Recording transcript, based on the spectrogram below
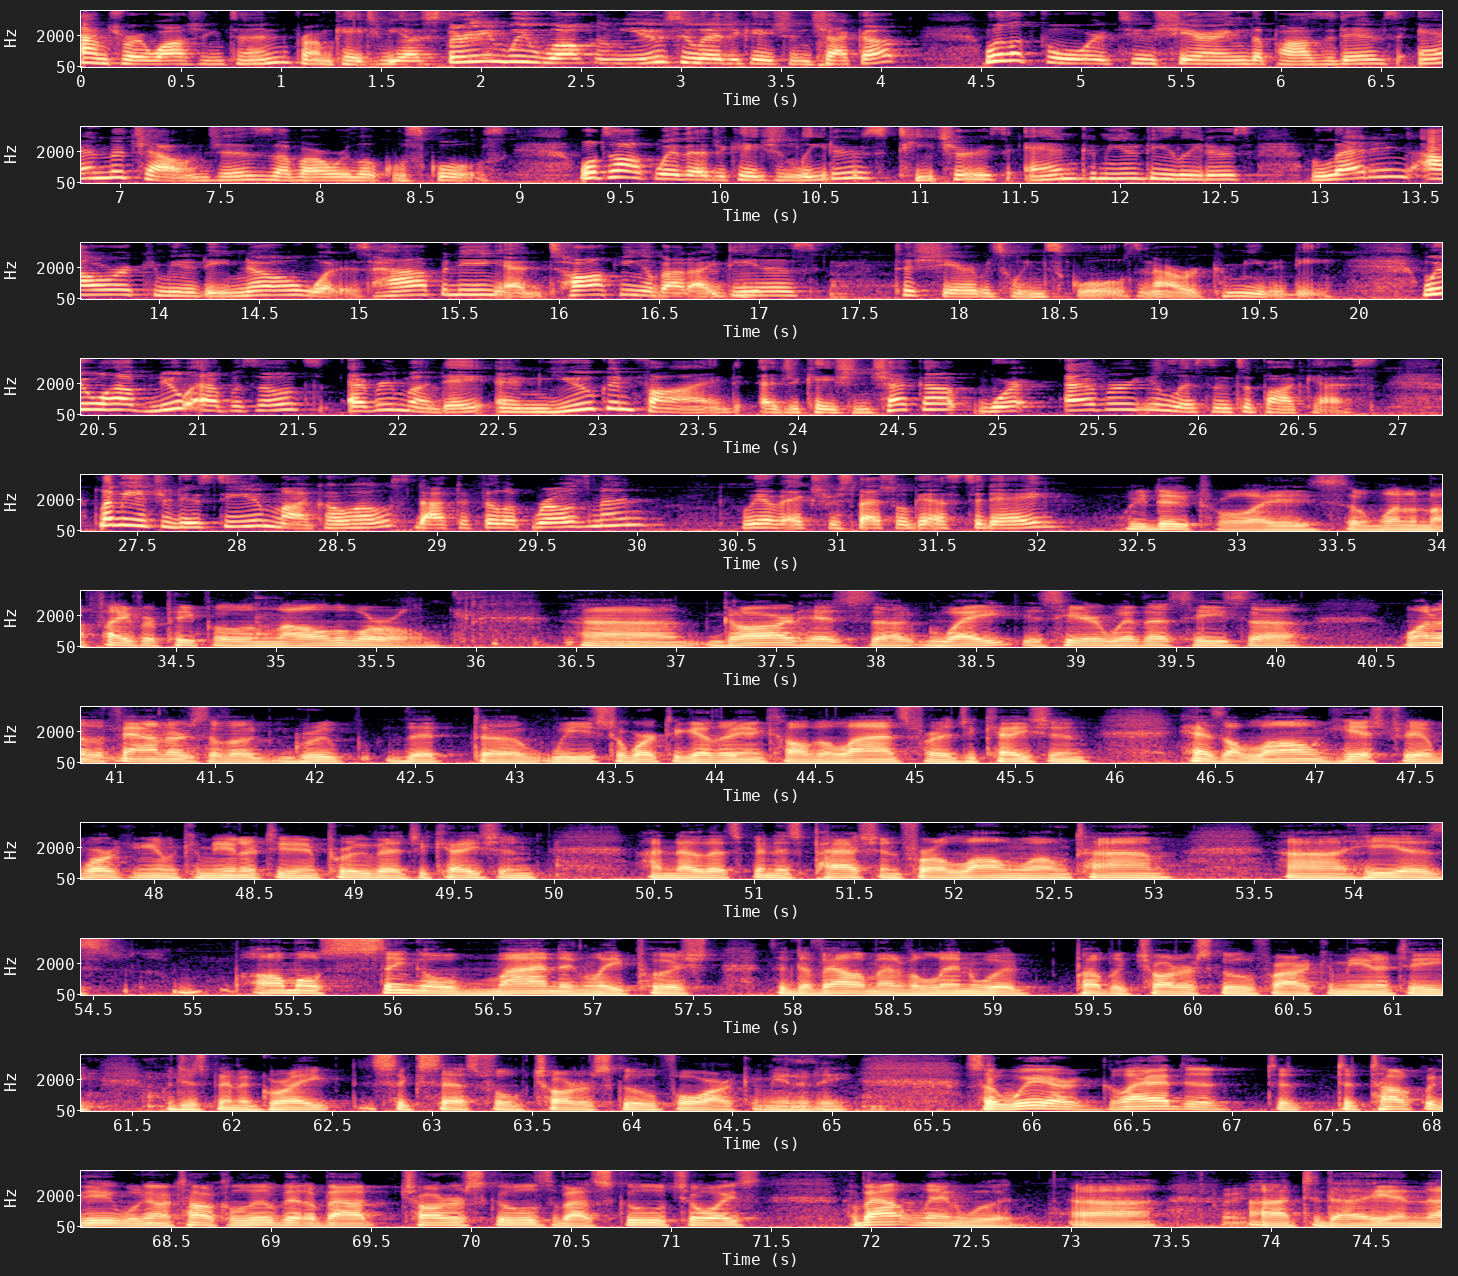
I'm Troy Washington from KTBS 3, and we welcome you to Education Checkup. We look forward to sharing the positives and the challenges of our local schools. We'll talk with education leaders, teachers, and community leaders, letting our community know what is happening and talking about ideas to share between schools in our community. We will have new episodes every Monday, and you can find Education Checkup wherever you listen to podcasts. Let me introduce to you my co host, Dr. Philip Roseman. We have an extra special guest today. We do, Troy. He's uh, one of my favorite people in all the world. Uh, Gard has uh, Wayt is here with us. He's uh, one of the founders of a group that uh, we used to work together in called the Alliance for Education. Has a long history of working in the community to improve education. I know that's been his passion for a long, long time. Uh, he has almost single-mindedly pushed the development of a Linwood public charter school for our community, which has been a great, successful charter school for our community. So we are glad to, to, to talk with you. We're going to talk a little bit about charter schools, about school choice, about Linwood uh, uh, today, and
